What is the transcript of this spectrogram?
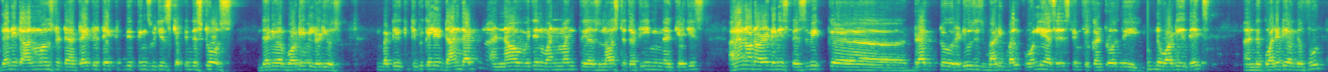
Then it almost try to take the things which is kept in the stores. Then your body will reduce. But he typically done that, and now within one month he has lost 13 kgs. I have not ordered any specific uh, drug to reduce his body bulk. Only I suggest him to control the what he takes and the quality of the food.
